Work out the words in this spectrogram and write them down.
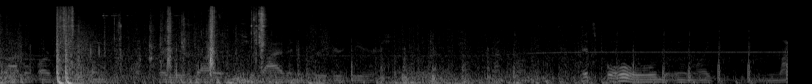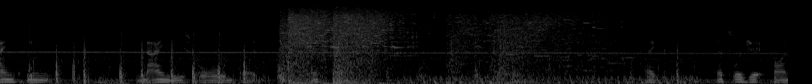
Survival thing, where you gotta survive and improve your gear, so it's kind of fun. It's old in like 1990s old, but it's fun. Like, it's legit fun.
